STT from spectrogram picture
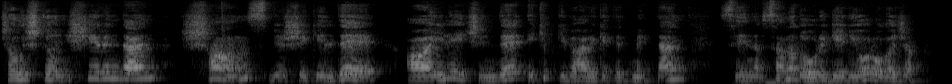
çalıştığın iş yerinden, şans bir şekilde aile içinde ekip gibi hareket etmekten sana doğru geliyor olacak.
